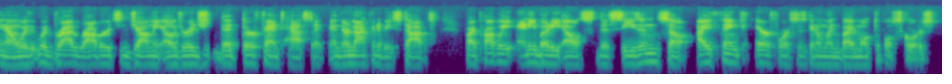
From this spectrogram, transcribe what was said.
you know, with, with Brad Roberts and John Lee Eldridge, that they're fantastic and they're not going to be stopped by probably anybody else this season. So I think Air Force is going to win by multiple scores.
